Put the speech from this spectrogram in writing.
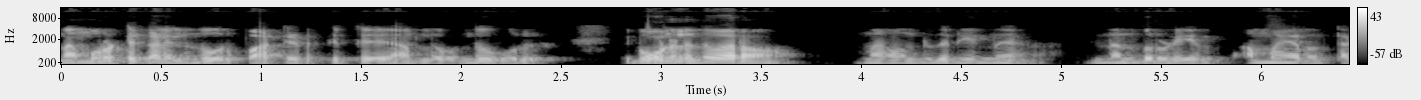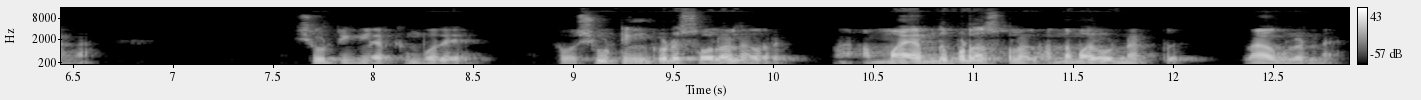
நான் முரட்டு காலையிலேருந்து ஒரு பாட்டு எடுத்துட்டு அதில் வந்து ஒரு இப்போ ஒன்றும் இல்லை இந்த வாரம் நான் வந்து திடீர்னு நண்பருடைய அம்மா இறந்துட்டாங்க. ஷூட்டிங்கில் இருக்கும்போதே. அப்போ ஷூட்டிங் கூட சொல்லலை அவர். அம்மா இறந்து கூட சொல்லலை. அந்த மாதிரி ஒரு நட்பு. ராகுல் அண்ணன்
